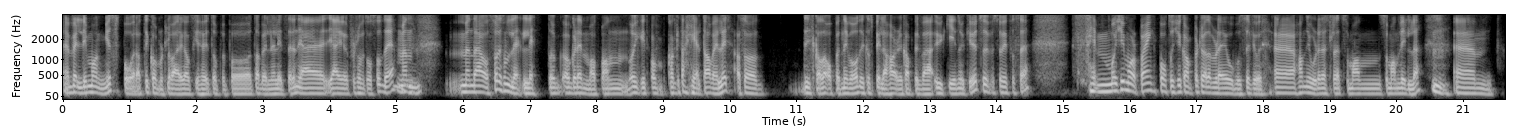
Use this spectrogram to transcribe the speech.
Eh, veldig mange spår at de kommer til å være ganske høyt oppe på tabellen i Eliteserien. Jeg, jeg, gjør for så vidt også det, men, mm. men det er også liksom lett å, å, glemme at man og ikke, og kan ikke ta helt av heller. Altså, de skal ha opp et nivå, de skal spille hardere kamper hver uke inn og uke ut, så, så, vi får se. 25 målpoeng på 28 kamper tror jeg det ble i Obos i fjor. Uh, han gjorde det rett og slett som han, som han ville. Mm. Um, Eh,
